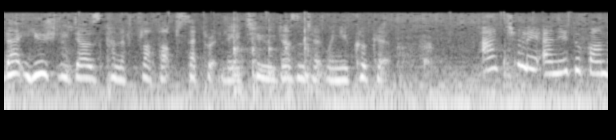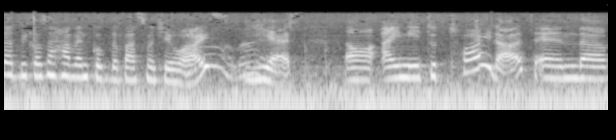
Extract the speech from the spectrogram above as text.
that usually does kind of fluff up separately too, doesn't it? When you cook it. Actually, I need to find out because I haven't cooked the basmati rice. Oh, right. Yes, uh, I need to try that, and uh,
